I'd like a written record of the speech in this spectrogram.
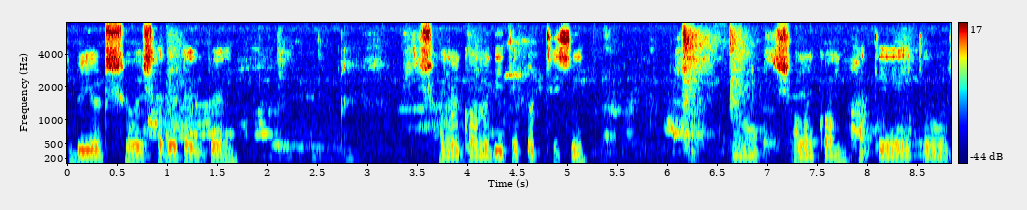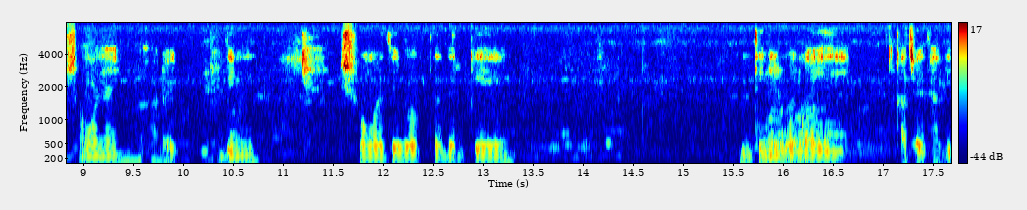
বিয়ড সবাই সাথে থাকবেন। সময় কমে দিতে পারতেছি। সময় কম, হাতে তো সময় নেই। আর একদিন সময় দেব আপনাদেরকে। দিনের বেলায় কাছে থাকি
